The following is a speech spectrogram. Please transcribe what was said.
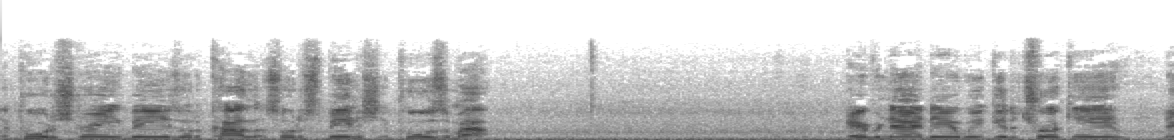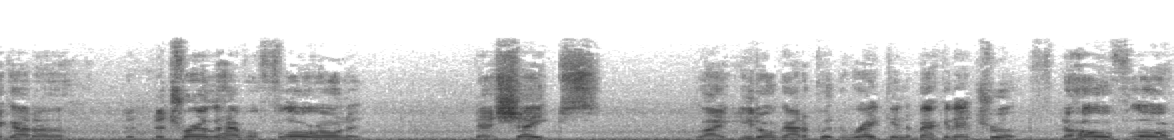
and pull the string beans or the collards or the spinach and pulls them out. Every now and then we get a truck in, they got a, the, the trailer have a floor on it that shakes. Like you don't gotta put the rake in the back of that truck. The whole floor,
